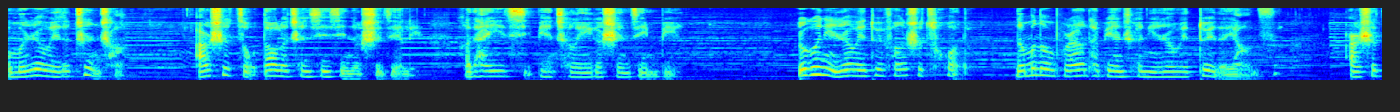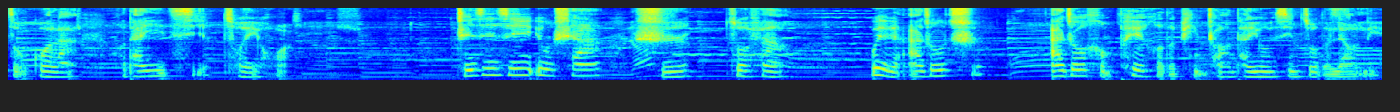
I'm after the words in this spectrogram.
我们认为的正常，而是走到了陈星星的世界里，和他一起变成了一个神经病。如果你认为对方是错的，能不能不让他变成你认为对的样子，而是走过来和他一起搓一会儿？陈星星用沙石做饭，喂给阿周吃。阿周很配合地品尝他用心做的料理。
